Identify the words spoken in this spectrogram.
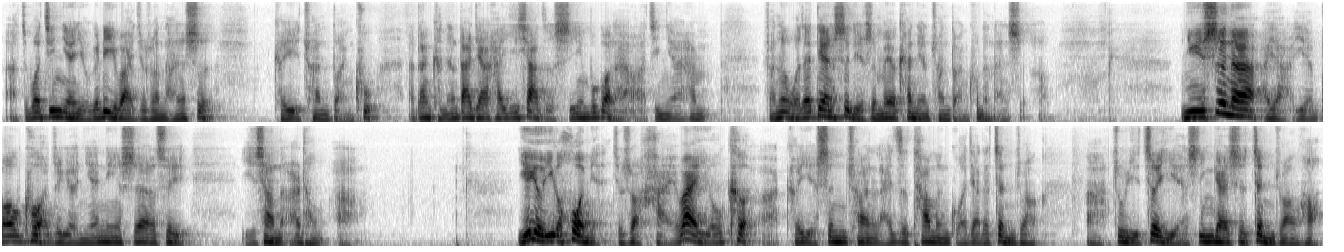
啊。只不过今年有个例外，就是说男士可以穿短裤啊，但可能大家还一下子适应不过来啊。今年还，反正我在电视里是没有看见穿短裤的男士啊。女士呢，哎呀，也包括这个年龄十二岁以上的儿童啊。也有一个豁免，就是说海外游客啊可以身穿来自他们国家的正装，啊，注意这也是应该是正装哈，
